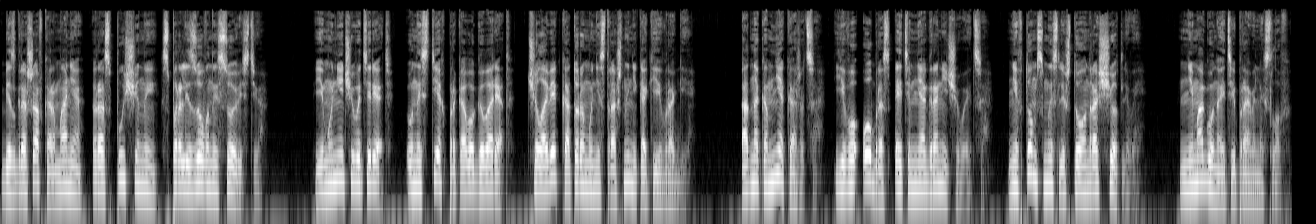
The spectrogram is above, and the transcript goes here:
без гроша в кармане, распущенный, с парализованной совестью. Ему нечего терять, он из тех, про кого говорят, человек, которому не страшны никакие враги. Однако мне кажется, его образ этим не ограничивается — не в том смысле, что он расчетливый. Не могу найти правильных слов.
